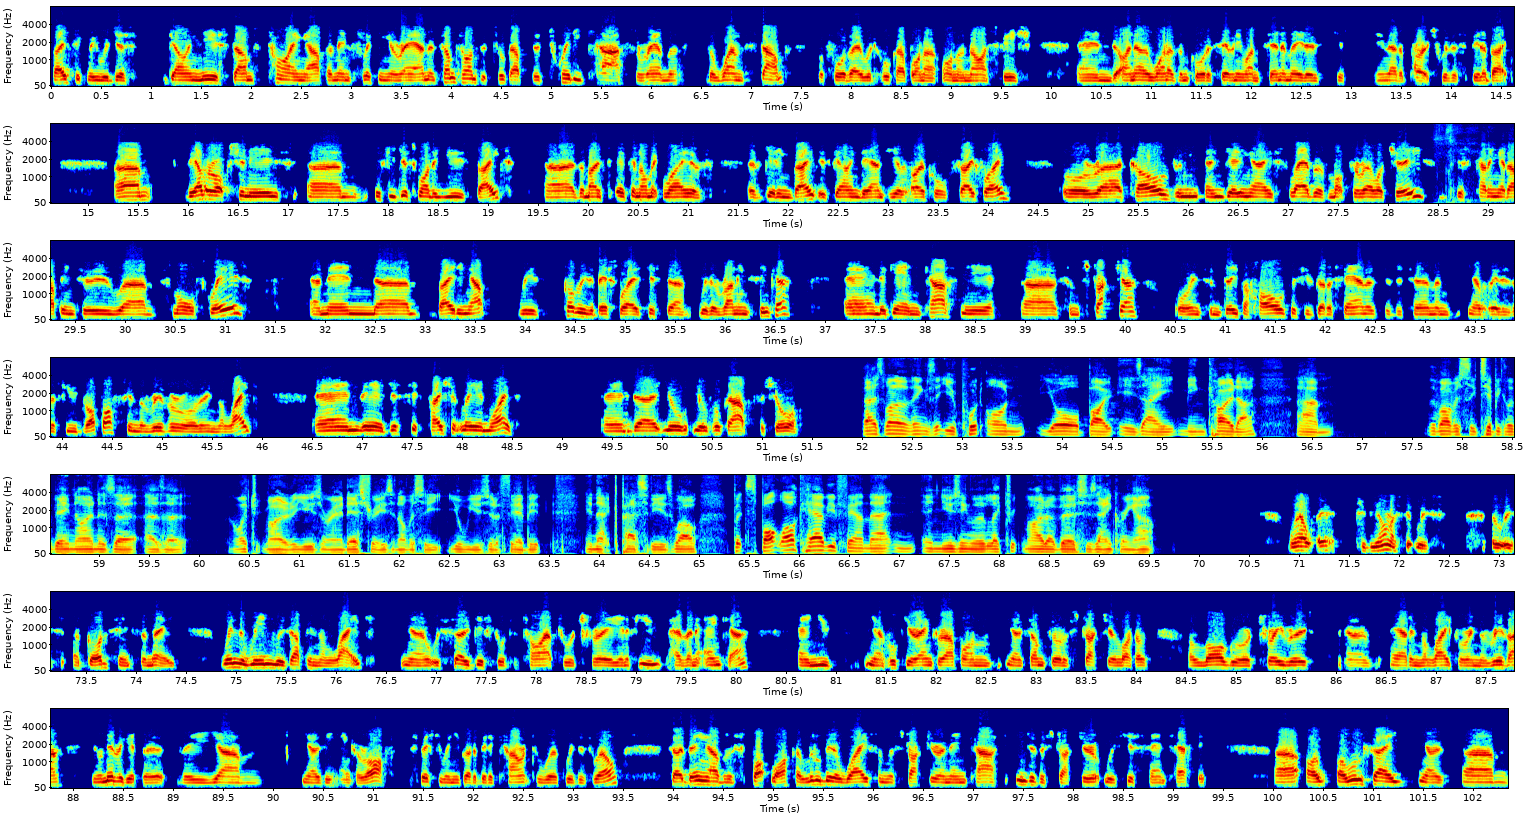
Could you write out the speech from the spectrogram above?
basically were just going near stumps, tying up and then flicking around. And sometimes it took up to 20 casts around the, the one stump before they would hook up on a on a nice fish. And I know one of them caught a 71 centimetres just in that approach with a spinnerbait. Um, the other option is um, if you just want to use bait, uh, the most economic way of, of getting bait is going down to your local Safeway or uh, Coles and, and getting a slab of mozzarella cheese, just cutting it up into um, small squares, and then uh, baiting up with probably the best way is just uh, with a running sinker and again, cast near uh, some structure or in some deeper holes if you've got a sounder to determine you know where there's a few drop offs in the river or in the lake. And yeah, just sit patiently and wait, and uh, you'll you'll hook up for sure. That's one of the things that you put on your boat is a Minn. Um, they've obviously typically been known as a as a an electric motor to use around estuaries, and obviously you'll use it a fair bit in that capacity as well. But Spotlock, how have you found that and, and using the electric motor versus anchoring up? Well, uh, to be honest, it was it was a godsend for me. When the wind was up in the lake, you know, it was so difficult to tie up to a tree, and if you have an anchor and you you know hook your anchor up on you know some sort of structure like a, a log or a tree root, you know, out in the lake or in the river, you'll never get the the um, you know the anchor off, especially when you've got a bit of current to work with as well. So being able to spot lock a little bit away from the structure and then cast into the structure, it was just fantastic. Uh, I, I, will say, you know, um,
